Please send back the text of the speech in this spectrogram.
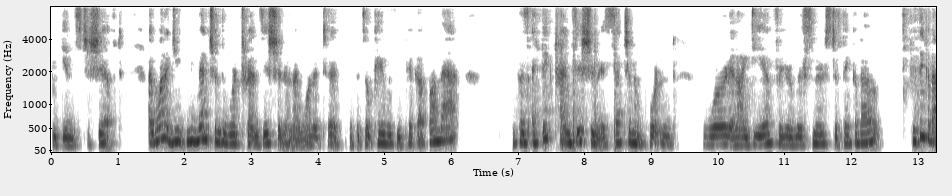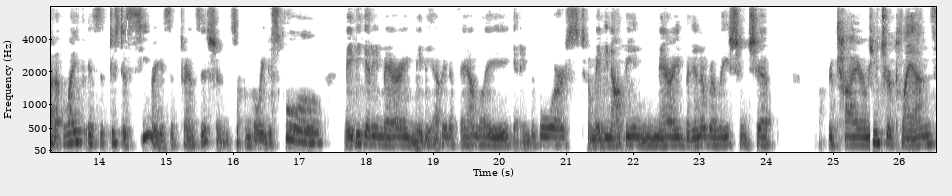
begins to shift I wanted you, you mentioned the word transition and I wanted to, if it's okay with you, pick up on that because I think transition is such an important word and idea for your listeners to think about. If you think about it, life is just a series of transitions from going to school, maybe getting married, maybe having a family, getting divorced, or maybe not being married, but in a relationship, retire, future plans.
